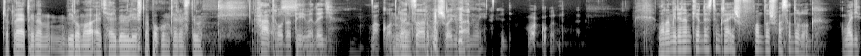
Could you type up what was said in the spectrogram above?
Csak lehet, hogy nem bírom a egy helybe ülés napokon keresztül. Hát, ha oda téved egy vakon, Ja. vagy szarvas, vagy bármi. Vakond. Van, amire nem kérdeztünk rá, és fontos fasz a dolog? Vagy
